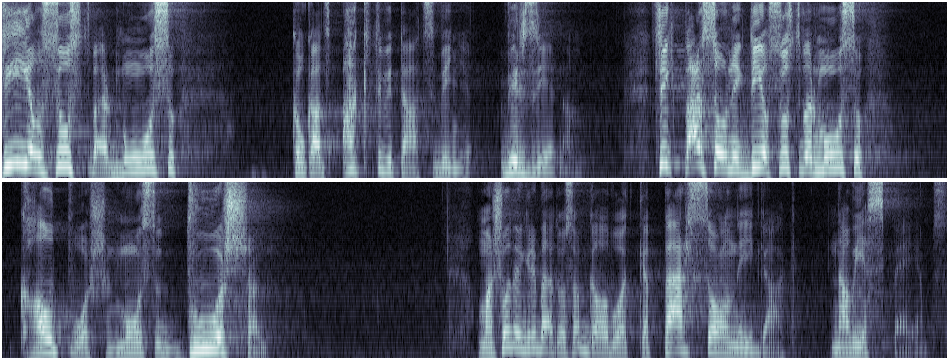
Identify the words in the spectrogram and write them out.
Dievs uztver mūsu kaut kādas aktivitātes viņa virzienā. Cik personīgi Dievs uztver mūsu kalpošanu, mūsu došanu. Un man šodien gribētos apgalvot, ka personīgāk nav iespējams.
